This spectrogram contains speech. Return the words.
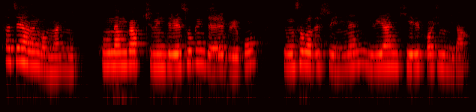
사죄하는 것만이 동남갑 주민들을 속인 죄를 빌고 용서받을 수 있는 유일한 길일 것입니다.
